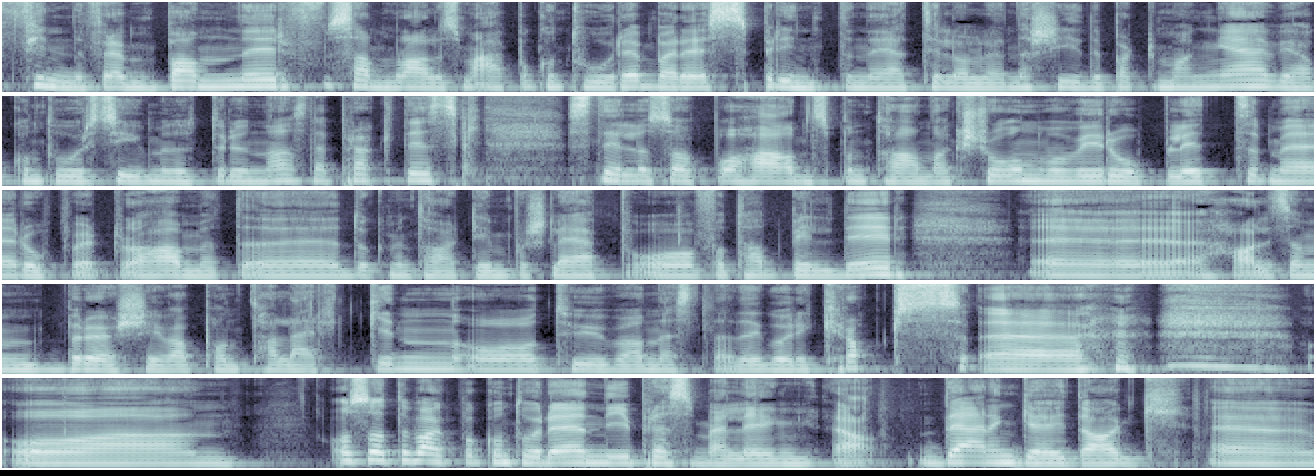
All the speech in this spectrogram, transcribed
finne frem banner, samle alle som er på kontoret, bare sprinte ned til Olje- og energidepartementet. Vi har kontor syv minutter unna, så det er praktisk. Stille oss opp og ha en spontanaksjon hvor vi roper litt med ropert og har med et dokumentarteam på slep og få tatt bilder. Ha liksom brødskiva på en tallerken tallerken, og Tuva nestleder går i crocs. Eh, og, og, så tilbake på kontoret, ny pressemelding. Ja, det er en gøy dag. Eh,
